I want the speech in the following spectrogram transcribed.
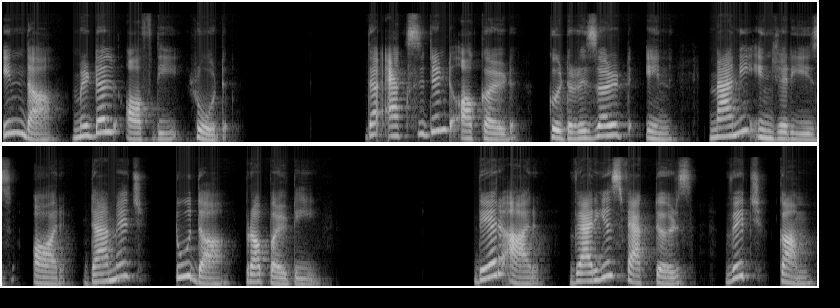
in the middle of the road. The accident occurred could result in many injuries or damage to the property. There are various factors which come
